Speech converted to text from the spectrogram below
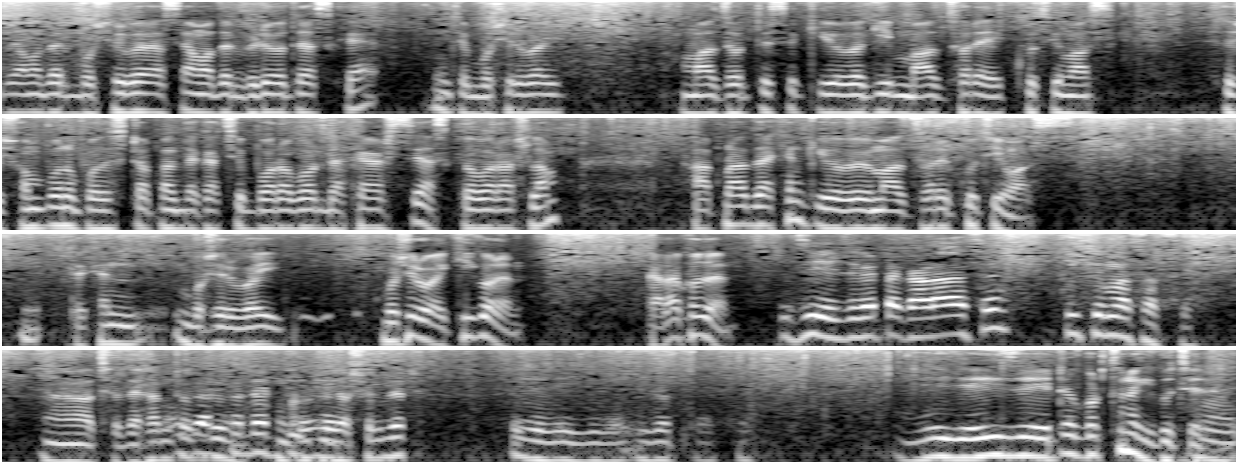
যে আমাদের বশির ভাই আছে আমাদের ভিডিওতে আজকে যে বশির ভাই মাছ ধরতেছে কীভাবে কি মাছ ধরে কুচি মাছ সেই সম্পূর্ণ প্রসেসটা আপনার দেখাচ্ছি বরাবর দেখা আসছে আজকে আবার আসলাম। আপনারা দেখেন কীভাবে মাছ ধরে কুচি মাছ। দেখেন বশির ভাই বশির ভাই কি করেন? কারা খোঁজেন? জি এই জায়গাটা গাড়া আছে? কুচি মাছ আছে। আচ্ছা দেখান তো দর্শকদের। এই যে এই যে এটা করতো নাকি কুচের? হ্যাঁ।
